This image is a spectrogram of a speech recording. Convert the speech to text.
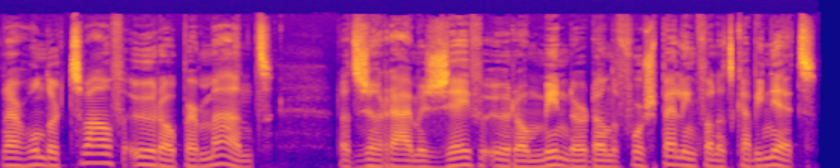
naar 112 euro per maand. Dat is een ruime 7 euro minder dan de voorspelling van het kabinet.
